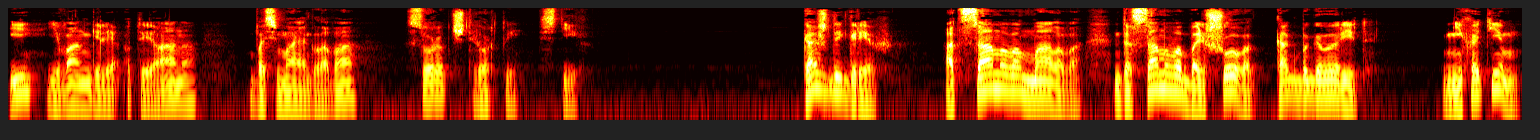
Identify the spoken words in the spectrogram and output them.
и Евангелие от Иоанна, 8 глава, 44 стих. Каждый грех, от самого малого до самого большого, как бы говорит, не хотим,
